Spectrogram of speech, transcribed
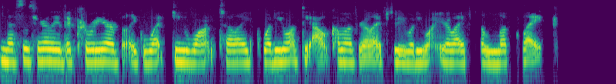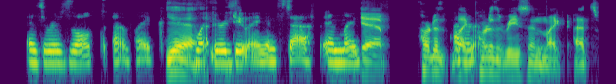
necessarily the career, but like what do you want to like what do you want the outcome of your life to be? What do you want your life to look like as a result of like Yeah. what you're doing and stuff? And like Yeah, part of like part of the reason, like that's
